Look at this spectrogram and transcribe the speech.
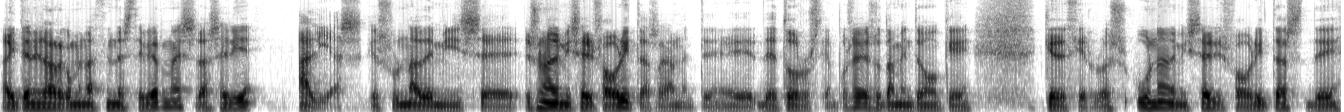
ahí tenéis la recomendación de este viernes, la serie Alias, que es una de mis, eh, es una de mis series favoritas realmente eh, de todos los tiempos. ¿eh? Eso también tengo que, decirlo. Es una de mis series favoritas de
